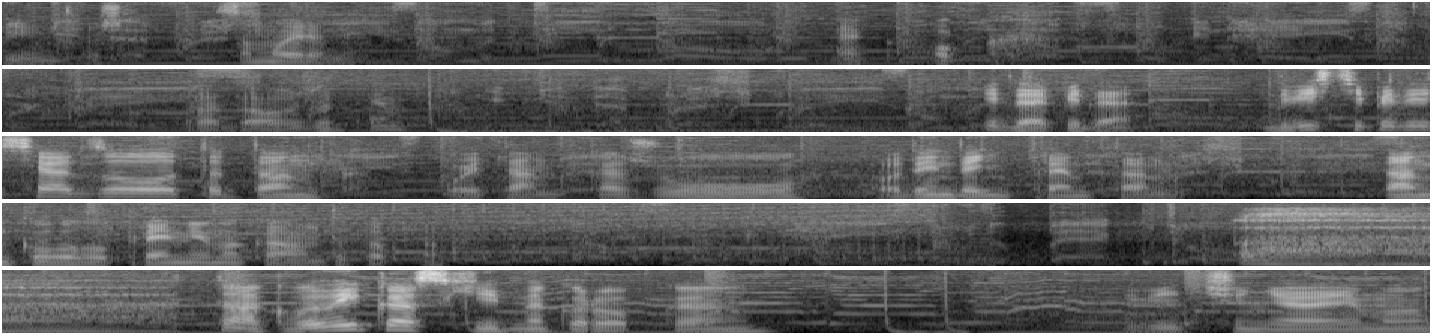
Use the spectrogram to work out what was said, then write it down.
Він трошки заморений. Так, ок. Продовжити. Піде, піде. 250 золота, танк. Ой, танк, кажу. Один день прем танк. Танкового преміум аккаунту, тобто. Так, велика східна коробка. Відчиняємо.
